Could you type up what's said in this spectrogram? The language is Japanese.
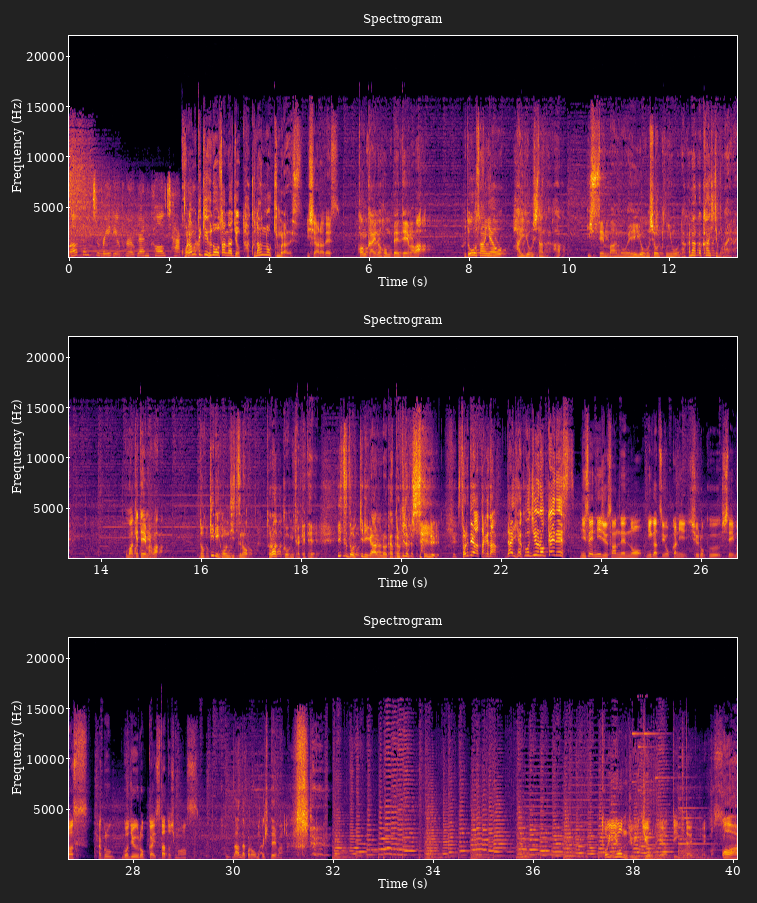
Welcome to radio program called コラム的不動産ラジオ卓談の木村です石原です。今回の本編テーマは不動産屋を廃業したんだが1000万の営業保証金をなかなか返してもらえないおまけテーマはドッキリ本日のトラックを見かけていつドッキリがあるのかドキドキしているそれでは武田第156回です2023年の2月4日に収録しています。156回スタートします。なんだこのおまけテーマ。問い41をね、やっていきたいと思います。お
